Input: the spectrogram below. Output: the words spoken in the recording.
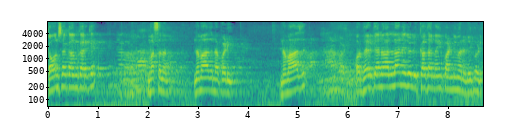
کون سا کام کر کے؟ مثلا نماز نہ پڑھی۔ نماز؟ اور پھر کیا نا اللہ نے جو لکھا تھا نہیں پڑھنی میں نے نہیں پڑھی۔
